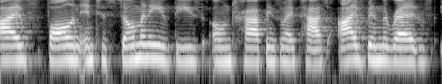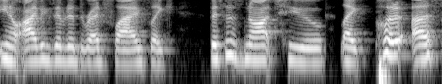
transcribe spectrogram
I've fallen into so many of these own trappings in my past. I've been the red, you know, I've exhibited the red flags. Like, this is not to like put us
